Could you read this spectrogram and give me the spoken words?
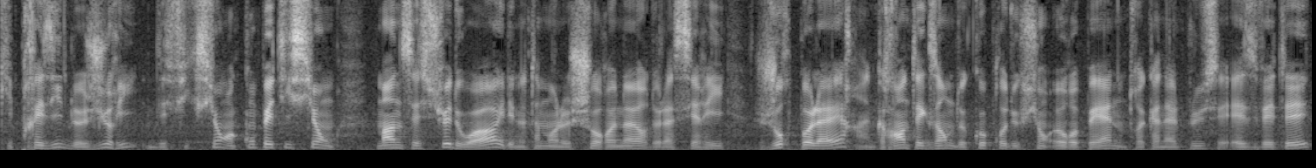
qui préside le jury des fictions en compétition. Mans est suédois, il est notamment le showrunner de la série Jour polaire, un grand exemple de coproduction européenne entre Canal+ et SVT,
